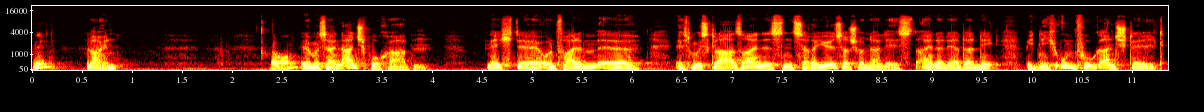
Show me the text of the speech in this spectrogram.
Nicht? Nein. Warum? Er muss einen Anspruch haben. Nicht? Äh, und vor allem, äh, es muss klar sein, es ist ein seriöser Journalist, einer, der da mit nicht Unfug anstellt,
